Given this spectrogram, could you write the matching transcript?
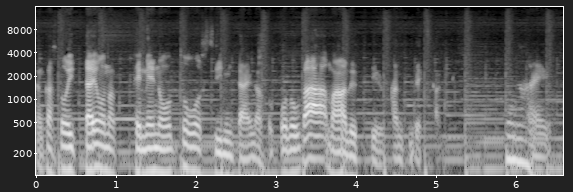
なんかそういったような攻めの投資みたいなところが、まあ、あるっていう感じですかね。はい。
